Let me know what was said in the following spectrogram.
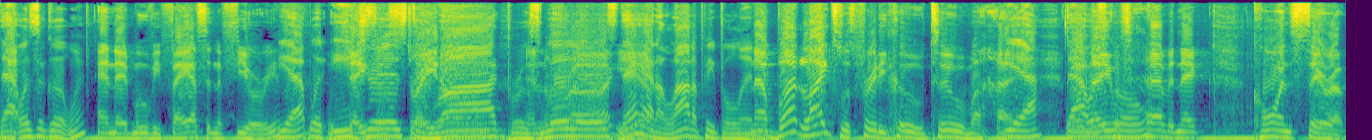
That was a good one. And that movie Fast and the Furious. Yeah, with Idris, The Rock, Bruce and The Willis. Rock, They yeah. had a lot of people in Now it. Bud Lights was pretty cool too, man. Yeah, that when was they cool. was having that corn syrup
